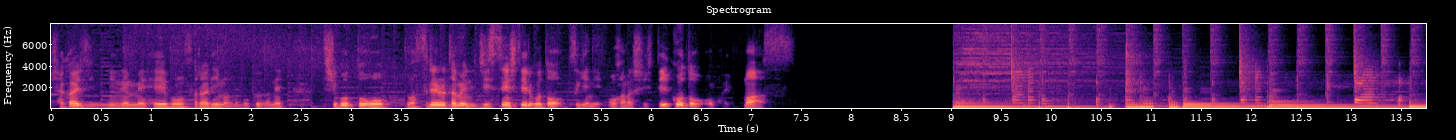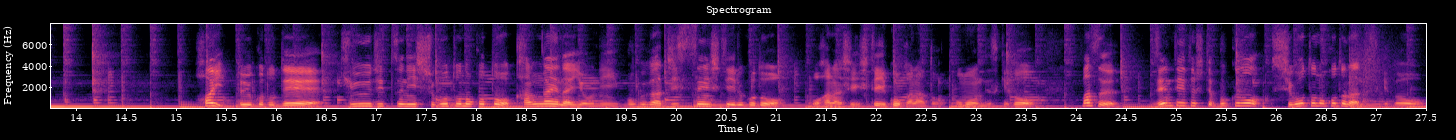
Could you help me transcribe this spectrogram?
社会人2年目平凡サラリーマンの僕がね、仕事を忘れるために実践していることを次にお話ししていこうと思います。はい。ということで、休日に仕事のことを考えないように僕が実践していることをお話ししていこうかなと思うんですけど、まず前提として僕の仕事のことなんですけど、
